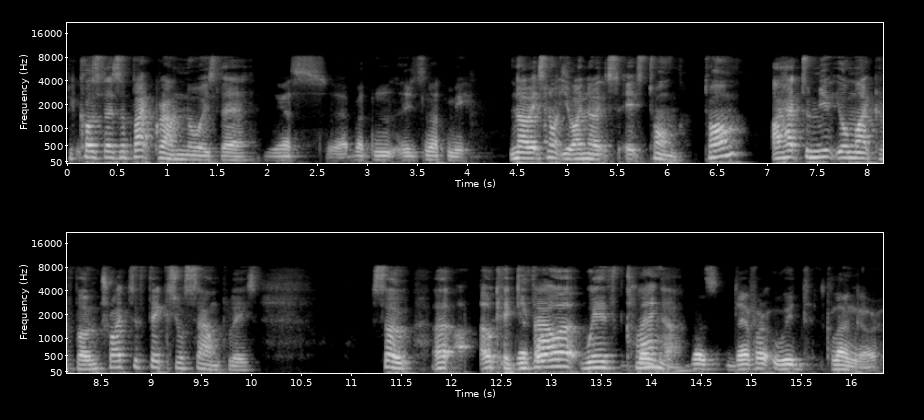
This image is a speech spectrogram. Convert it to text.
Because there's a background noise there. Yes, uh, but n- it's not me. No, it's not you. I know it's it's Tom. Tong, I had to mute your microphone. Try to fix your sound, please. So, uh, okay, devour with clanger. Was therefore with clanger,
